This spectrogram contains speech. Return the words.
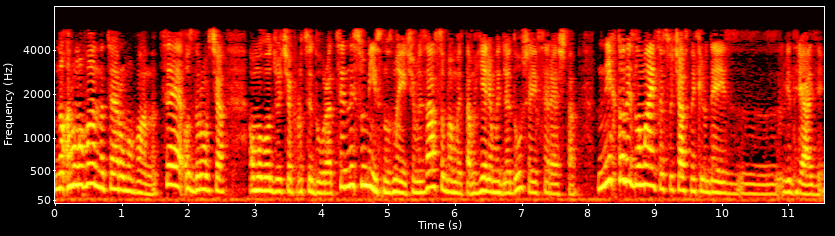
Ну, аромаванна це аромаванна, це оздоровча омолоджуюча процедура. Це несумісно з миючими засобами, там гелями для душа і все решта. Ніхто не зламається сучасних людей з- від грязі.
